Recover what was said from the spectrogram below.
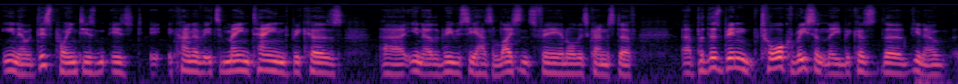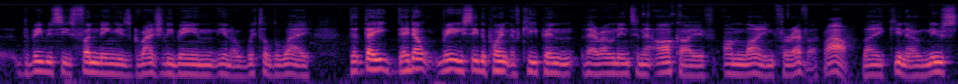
you know, at this point is is kind of it's maintained because uh, you know the BBC has a license fee and all this kind of stuff. Uh, but there's been talk recently because the you know the BBC's funding is gradually being you know whittled away that they they don't really see the point of keeping their own internet archive online forever. Wow. Like you know news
